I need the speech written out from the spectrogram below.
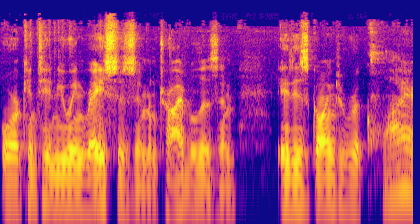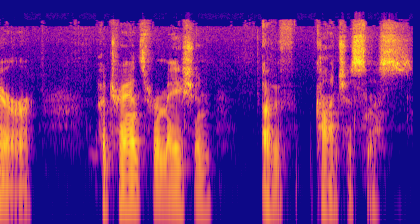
or continuing racism and tribalism it is going to require a transformation of consciousness.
